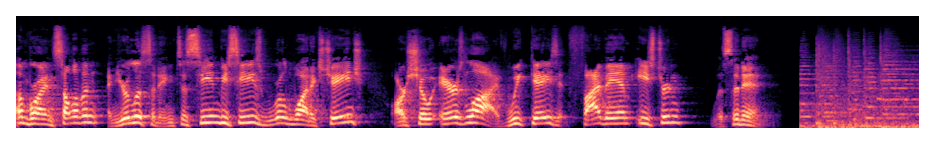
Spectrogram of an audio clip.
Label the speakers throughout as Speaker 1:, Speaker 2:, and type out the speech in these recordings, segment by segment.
Speaker 1: I'm Brian Sullivan, and you're listening to CNBC's Worldwide Exchange. Our show airs live weekdays at 5 a.m. Eastern. Listen in.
